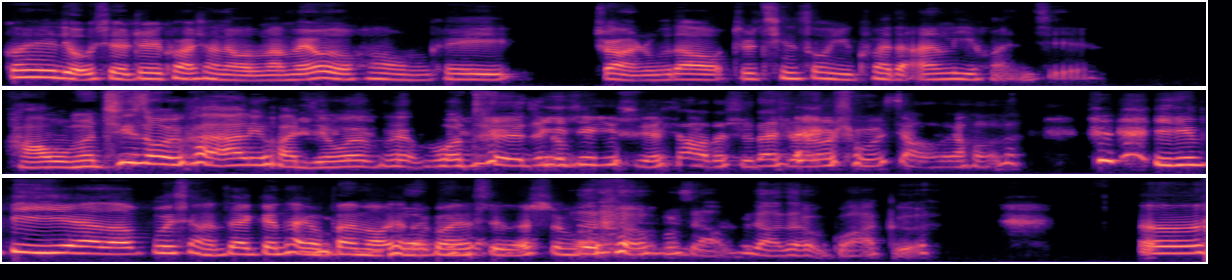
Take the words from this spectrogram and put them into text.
关于留学这一块想聊的吗？没有的话，我们可以转入到就轻松愉快的安利环节。好，我们轻松愉快的安利环节。我也 没，我对这个毕业学校的实在是没有什么想聊的。已经毕业了，不想再跟他有半毛钱的关系了，是吗？不想，不想再有瓜葛。嗯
